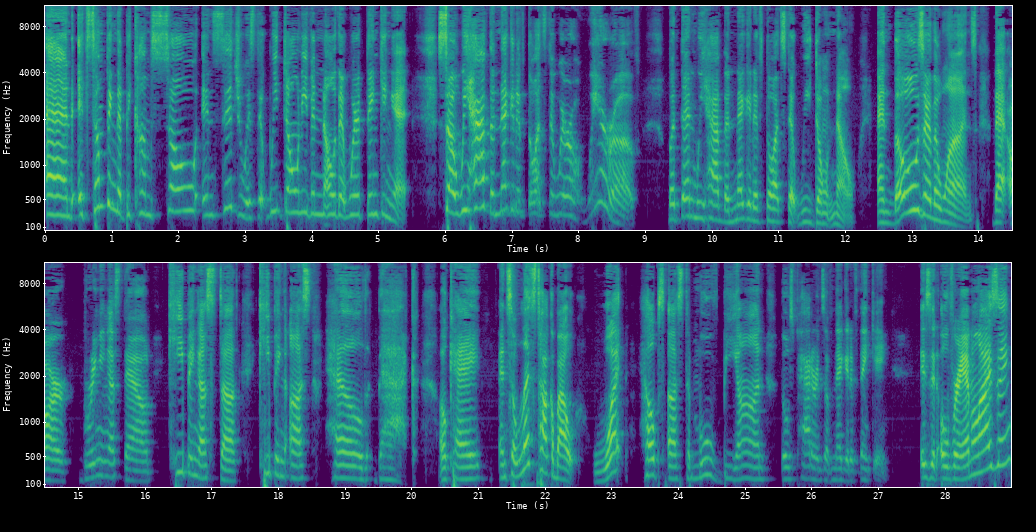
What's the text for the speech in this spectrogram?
And it's something that becomes so insidious that we don't even know that we're thinking it. So we have the negative thoughts that we're aware of, but then we have the negative thoughts that we don't know. And those are the ones that are bringing us down, keeping us stuck, keeping us held back. Okay. And so let's talk about what helps us to move beyond those patterns of negative thinking. Is it overanalyzing?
